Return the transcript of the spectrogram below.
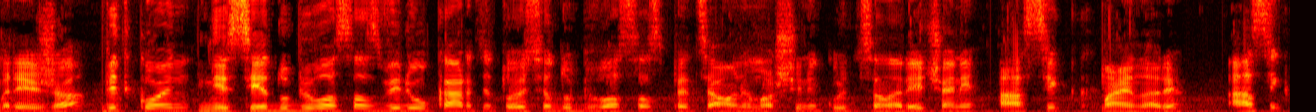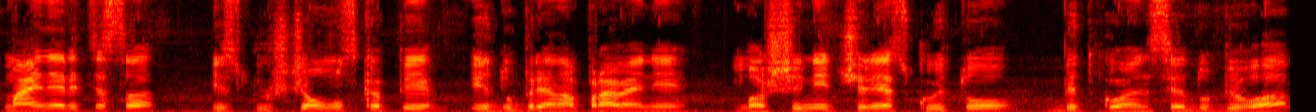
мрежа. Биткоин не се добива с видеокарти, той се добива с специални машини, които са наречени ASIC майнери. ASIC майнерите са изключително скъпи и добре направени машини, чрез които биткоин се добива.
